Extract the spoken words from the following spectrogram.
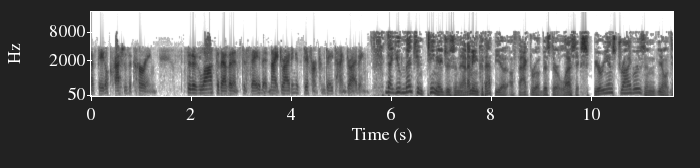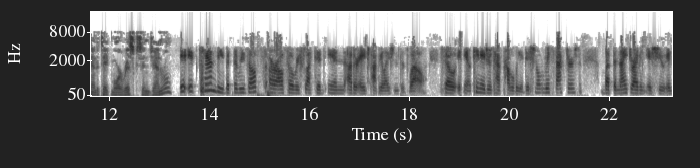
of fatal crashes occurring. So there's lots of evidence to say that night driving is different from daytime driving. Now, you mentioned teenagers in that. I mean, could that be a, a factor of this? They're less experienced drivers and, you know, tend to take more risks in general? It, it can be, but the results are also reflected in other age populations as well. So, you know, teenagers have probably additional risk factors, but the night driving issue is,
